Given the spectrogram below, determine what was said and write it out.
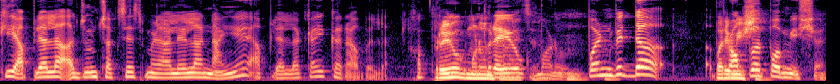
की आपल्याला अजून सक्सेस मिळालेला नाही आहे आपल्याला काही करावं लागेल हा प्रयोग म्हणून प्रयोग. म्हणून. पण विथ द प्रॉपर. परमिशन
